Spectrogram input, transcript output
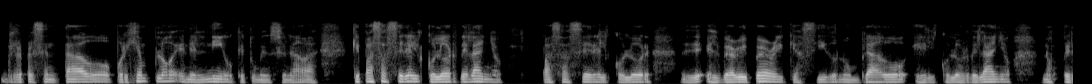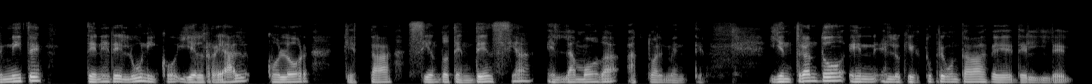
representado, por ejemplo, en el NIO que tú mencionabas, que pasa a ser el color del año, pasa a ser el color, el Berry Berry, que ha sido nombrado el color del año, nos permite tener el único y el real color que está siendo tendencia en la moda actualmente. Y entrando en, lo que tú preguntabas del,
